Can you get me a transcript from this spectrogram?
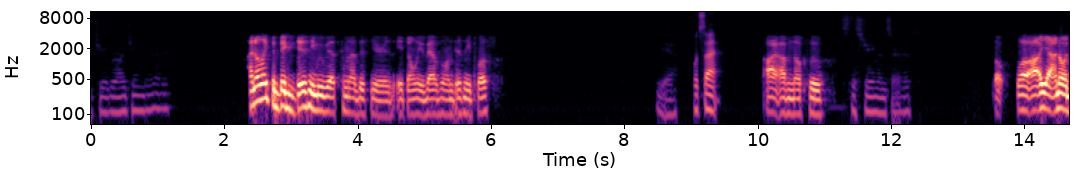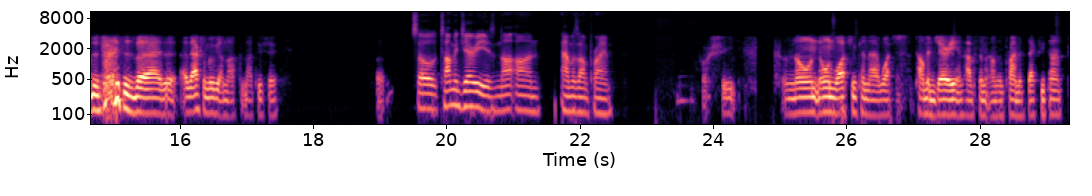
YouTube or iTunes or whatever. I know, like the big Disney movie that's coming out this year is it's only available on Disney Plus. Yeah, What's that? I have no clue. it's the streaming service. Oh, well, uh, yeah, I know what this, this is, but uh, the, uh, the actual movie, I'm not not too sure. So Tom and Jerry is not on Amazon Prime. Oh shit! So no one, no one watching can uh, watch Tom and Jerry and have some Amazon Prime and sexy time.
